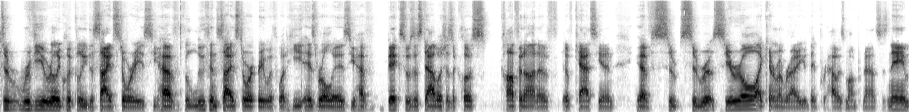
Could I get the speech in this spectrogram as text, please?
to review really quickly the side stories. You have the Luthen side story with what he his role is. You have Bix was established as a close confidant of of Cassian. You have Cy- Syril. I can't remember how you, they how his mom pronounced his name,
